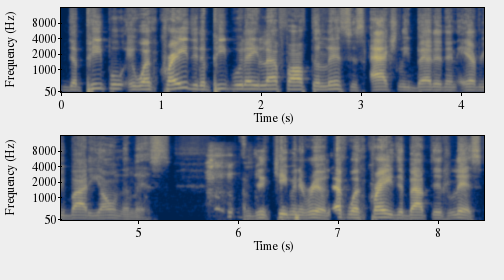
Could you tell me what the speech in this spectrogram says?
the people, it was crazy. The people they left off the list is actually better than everybody on the list. I'm just keeping it real. That's what's crazy about this list.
